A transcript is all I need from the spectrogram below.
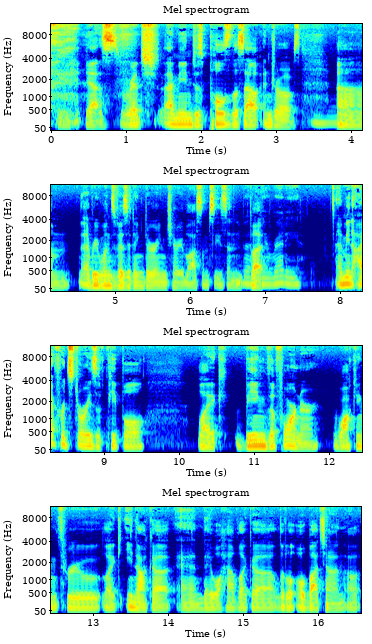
yes, which I mean just pulls this out in droves. Um, everyone's visiting during cherry blossom season, but ready. I mean, I've heard stories of people like being the foreigner walking through like Inaka, and they will have like a little obachan, a,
